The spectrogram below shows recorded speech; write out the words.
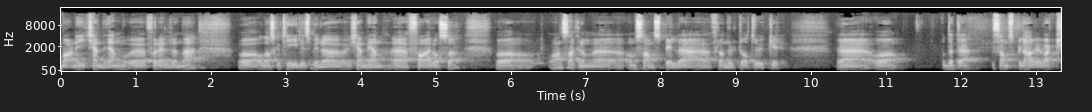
Barnet kjenner igjen foreldrene, og, ganske tidlig så begynner de å kjenne igjen far også. Og, og han snakker om, om, samspillet fra null til åtte uker. Og, og dette samspillet har vi vært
